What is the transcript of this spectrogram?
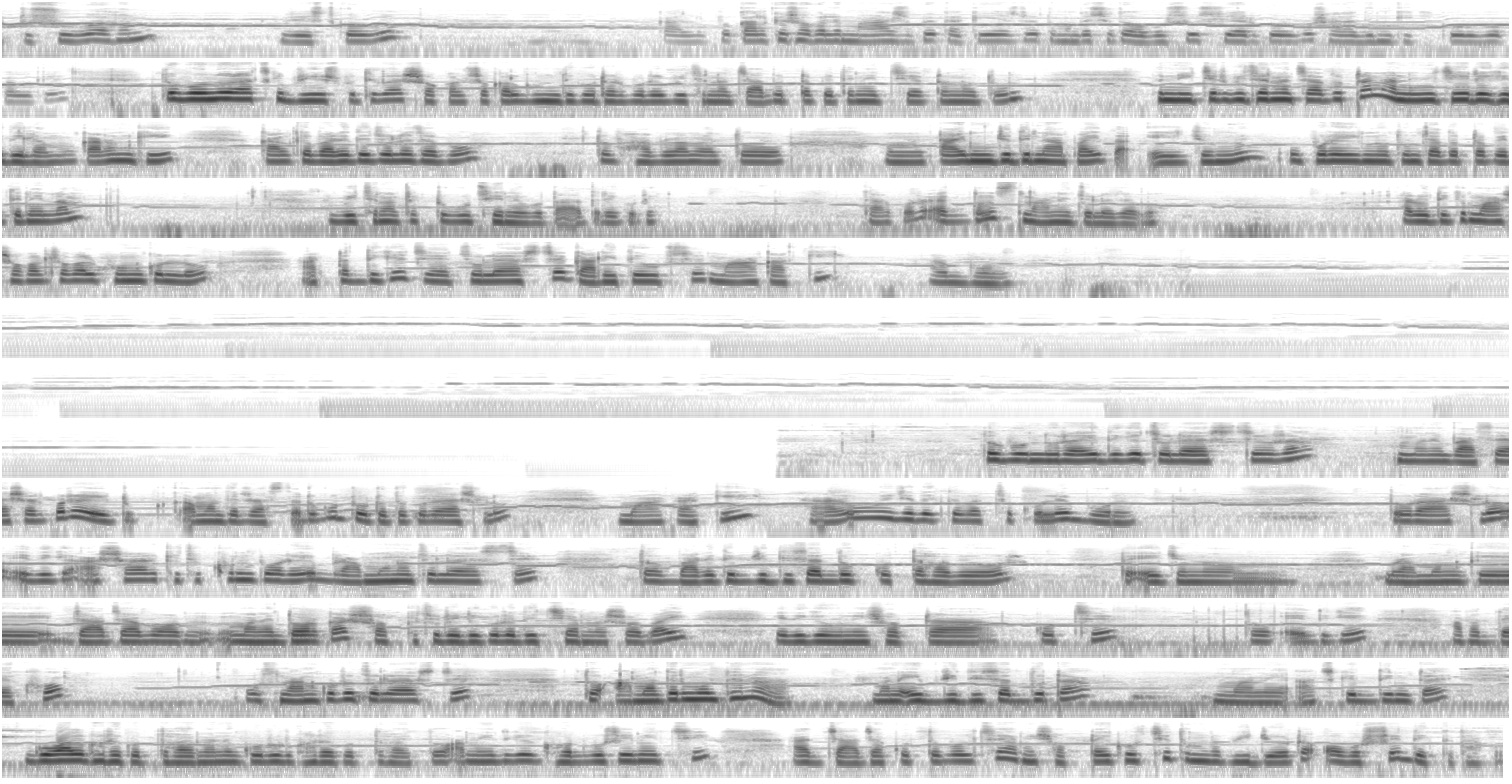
একটু শুভ এখন রেস্ট করব। কাল তো কালকে সকালে মা আসবে, কাকি আসবে, তোমাদের সাথে অবশ্যই শেয়ার করব, সারাদিন কী কী করব কালকে। তো বন্ধুরা, আজকে বৃহস্পতিবার, সকাল সকাল ঘুম থেকে ওঠার পরে বিছানার চাদরটা পেতে নিচ্ছি একটা নতুন। তো নিচের বিছানার চাদরটা না নিচেই রেখে দিলাম, কারণ কি কালকে বাড়িতে চলে যাব, তো ভাবলাম এত টাইম যদি না পাই, তা এই জন্যই উপরে এই নতুন চাদরটা পেতে নিলাম। বিছানাটা একটু গুছিয়ে নেব তাড়াতাড়ি করে। তারপর একদম স্নানে চলে যাব। আর ওদিকে মা সকাল সকাল ফোন করল। আটটার দিকে যে চলে আসছে, গাড়িতে উঠছে মা, কাকি আর বোন। তো বন্ধুরা, এইদিকে চলে আসছে ওরা। মানে বাসে আসার পরে এইটুকু আমাদের রাস্তাটুকু টোটোতে করে আসলো মা, কাকি আর ওই যে দেখতে পাচ্ছ কোলে বোন। তো ওরা আসলো, এদিকে আসার কিছুক্ষণ পরে ব্রাহ্মণও চলে আসছে। তো বাড়িতে বৃদ্ধি শ্রাদ্ধ করতে হবে ওর। তো এই জন্য ব্রাহ্মণকে যা যা মানে দরকার সব কিছু রেডি করে দিচ্ছি আমরা সবাই। এদিকে উনি সবটা করছে। তো এদিকে আবার দেখো, ও স্নান করে চলে আসছে। তো আমাদের মধ্যে না মানে এই বৃদ্ধি শ্রাদ্ধটা মানে আজকের দিনটায় গোয়াল ঘরে করতে হয় মানে গরুর ঘরে করতে হয়। তো আমি এদিকে ঘর বসিয়ে নিচ্ছি আর যা যা করতে বলছে আমি সবটাই করছি। তোমরা ভিডিওটা অবশ্যই দেখতে থাকো।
